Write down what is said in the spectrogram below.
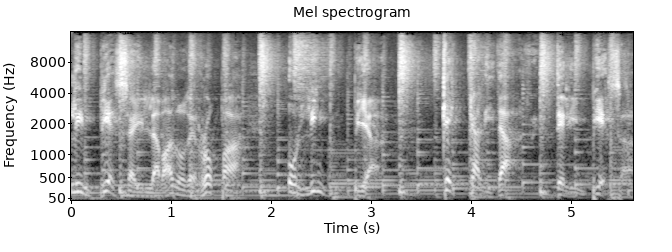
Limpieza y lavado de ropa Olimpia. ¡Qué calidad de limpieza!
